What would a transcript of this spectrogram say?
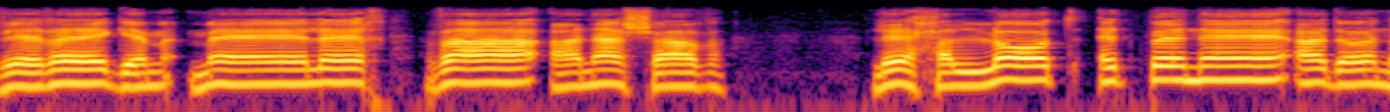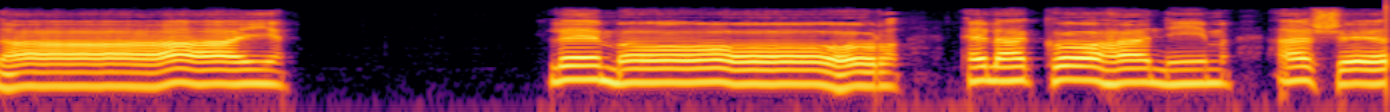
ורגם מלך ואנשיו לחלות את פני אדוני. לאמור אל הכהנים אשר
